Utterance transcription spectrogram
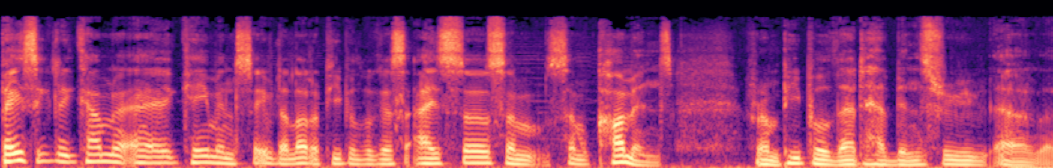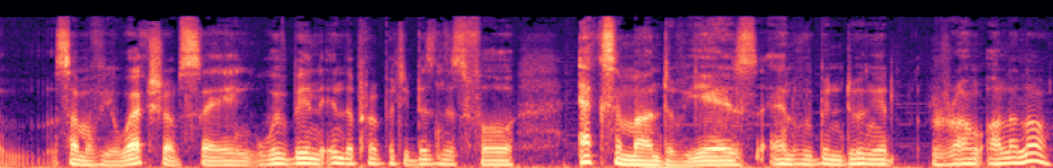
basically come, uh, came and saved a lot of people because I saw some, some comments from people that have been through uh, some of your workshops saying, We've been in the property business for X amount of years and we've been doing it wrong all along.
